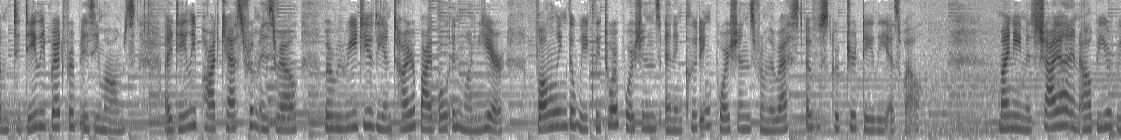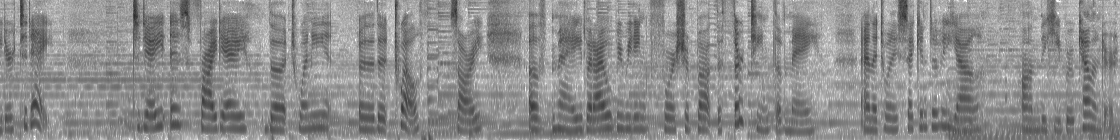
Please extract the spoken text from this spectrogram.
welcome to Daily Bread for Busy Moms, a daily podcast from Israel where we read you the entire Bible in one year, following the weekly Torah portions and including portions from the rest of Scripture daily as well. My name is Shaya and I'll be your reader today. Today is Friday, the 20 uh, the 12th, sorry of May, but I will be reading for Shabbat the 13th of May and the 22nd of Iyar on the Hebrew calendar.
